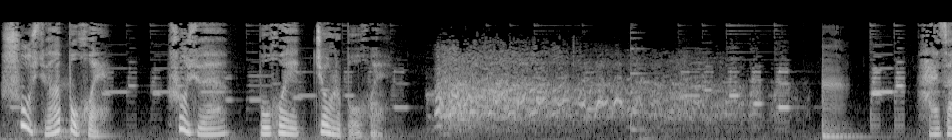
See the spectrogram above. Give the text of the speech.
数学不会，数学不会就是不会。孩子，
